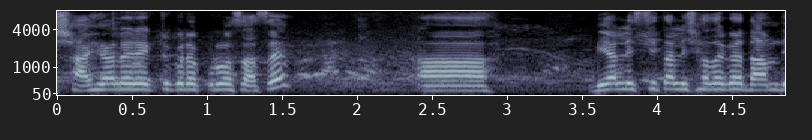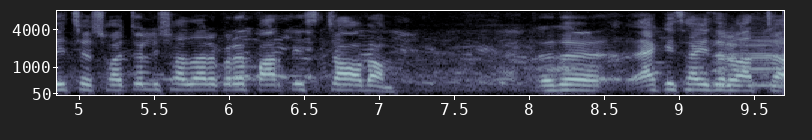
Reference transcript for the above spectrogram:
শাহিওয়ালের একটু করে ক্রোস আছে। বিয়াল্লিশ তেতাল্লিশ হাজার করে দাম দিচ্ছে। ছয়চল্লিশ হাজার করে পার পিস চাওয়া দাম। এই যে একই সাইজের বাচ্চা।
